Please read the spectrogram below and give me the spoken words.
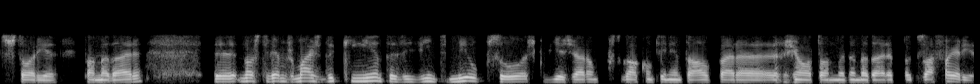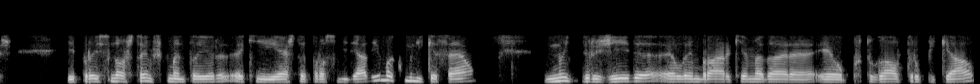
de história para a Madeira, uh, nós tivemos mais de 520 mil pessoas que viajaram de Portugal continental para a região autónoma da Madeira para gozar férias. E por isso nós temos que manter aqui esta proximidade e uma comunicação muito dirigida a lembrar que a Madeira é o Portugal tropical,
